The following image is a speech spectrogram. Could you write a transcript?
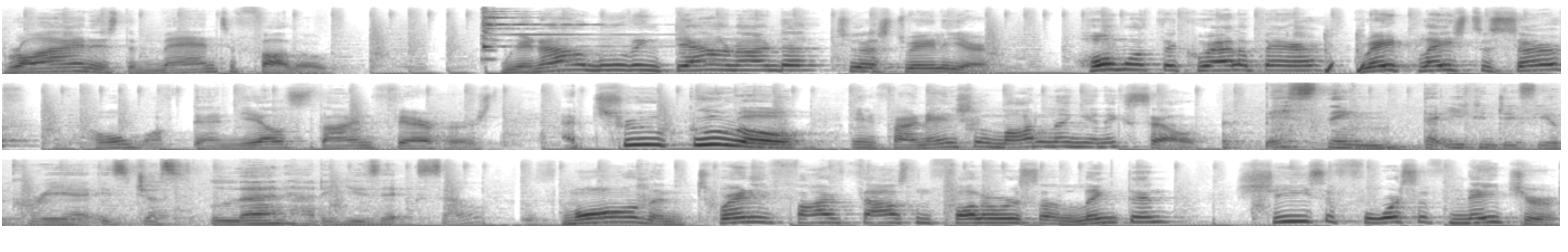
Brian is the man to follow. We're now moving down under to Australia, home of the koala bear, great place to surf, and home of Danielle Stein Fairhurst, a true guru in financial modeling in Excel. The best thing that you can do for your career is just learn how to use Excel. With more than 25,000 followers on LinkedIn, she's a force of nature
